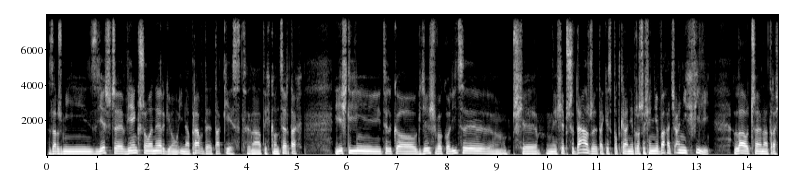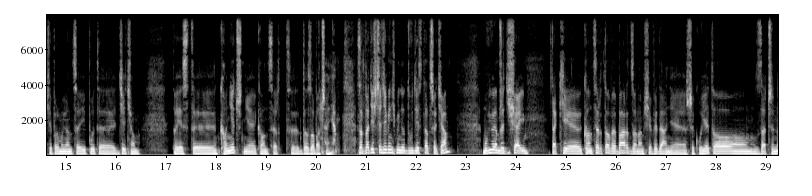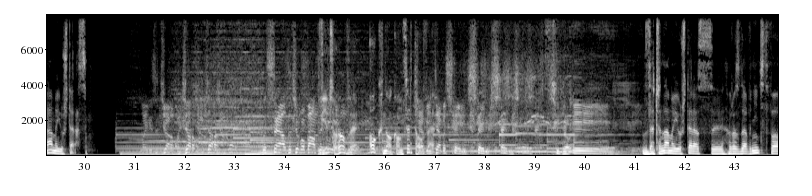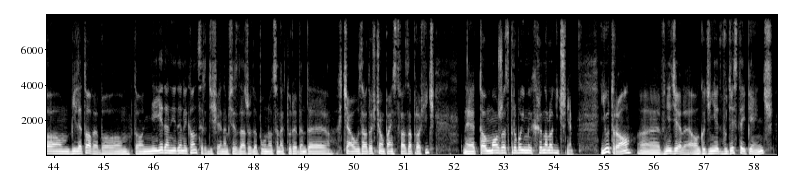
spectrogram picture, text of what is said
zabrzmi z jeszcze większą energią i naprawdę tak jest na tych koncertach. Jeśli tylko gdzieś w okolicy się, się przydarzy takie spotkanie, proszę się nie wahać ani chwili. Laocze na trasie promującej płytę dzieciom to jest koniecznie koncert do zobaczenia. Za 29 minut 23. Mówiłem, że dzisiaj takie koncertowe bardzo nam się wydanie szykuje, to zaczynamy już teraz. Wieczorowe okno koncertowe. Zaczynamy już teraz y, rozdawnictwo biletowe, bo to nie jeden, jedyny koncert dzisiaj nam się zdarzy do północy, na który będę chciał z radością Państwa zaprosić to może spróbujmy chronologicznie. Jutro, w niedzielę o godzinie 25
